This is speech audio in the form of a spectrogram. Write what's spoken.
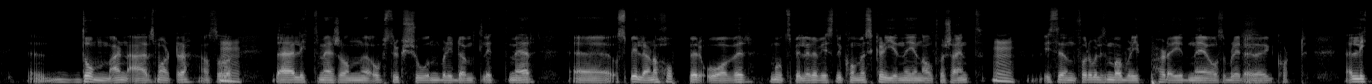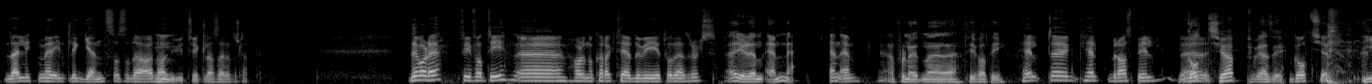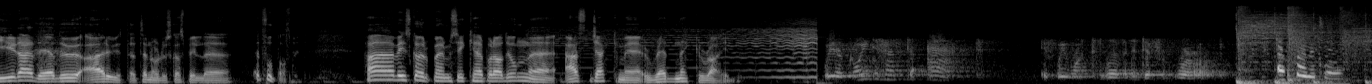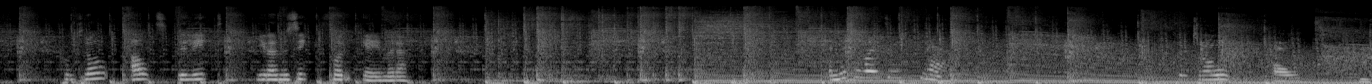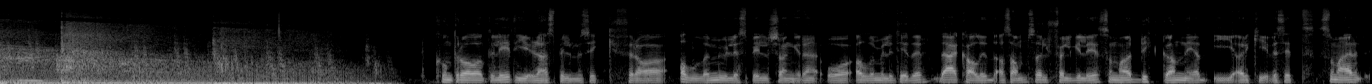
dommeren er smartere. Altså, Mm. Det er litt mer sånn obstruksjon blir dømt litt mer. Eh, og spillerne hopper over motspillere hvis de kommer skliende inn altfor seint. Mm. Istedenfor å liksom bare bli pløyd ned, og så blir det kort. Det er litt, det er litt mer intelligens. Altså det har, mm. har utvikla seg, rett og slett. Det var det. Fifa 10. Eh, har du noen karakter du vil gi på det, Truls? Jeg gir det en M, jeg. En M. Jeg er fornøyd med Fifa 10. Helt, eh, helt bra spill. Eh, Godt kjøp, vil jeg si. Godt kjøp. Gir deg det du er ute etter når du skal spille et fotballspill. Her, vi skal høre på mer musikk her på radioen. Eh, Ass Jack med Redneck Ride. We are going to have to act if we want to live in a different world. Kontroll, alt, delete gir deg musikk for gamere. Initializing now. Kontroll, alt. Kontroll Alt Elite gir deg spillmusikk fra alle mulige spillsjangere og alle mulige tider. Det er Khalid Asam, selvfølgelig, som har dykka ned i arkivet sitt, som er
